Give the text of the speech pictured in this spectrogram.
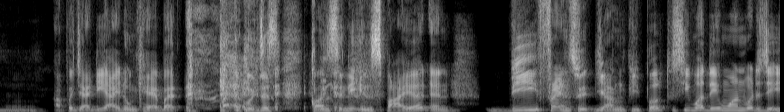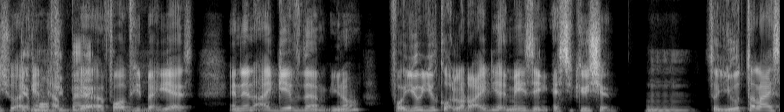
Mm. apa jadi, I don't care. But I was just constantly inspired and be friends with young people to see what they want, what is the issue. I Get can more help. feedback. Yeah, for Mm. feedback, yes. And then I give them. You know, for you, you got a lot of idea, amazing execution. Mm. So utilize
